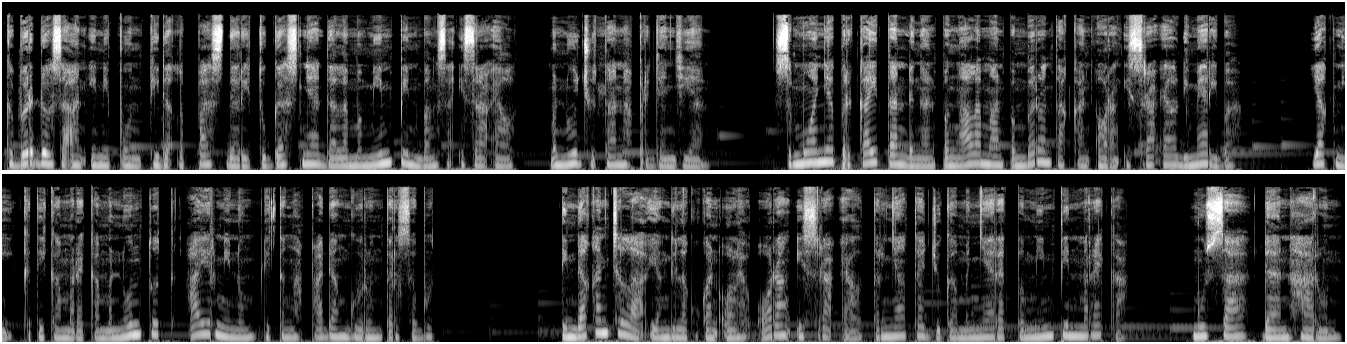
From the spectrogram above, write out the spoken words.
Keberdosaan ini pun tidak lepas dari tugasnya dalam memimpin bangsa Israel menuju tanah perjanjian. Semuanya berkaitan dengan pengalaman pemberontakan orang Israel di Meriba, yakni ketika mereka menuntut air minum di tengah padang gurun tersebut. Tindakan celak yang dilakukan oleh orang Israel ternyata juga menyeret pemimpin mereka, Musa dan Harun,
